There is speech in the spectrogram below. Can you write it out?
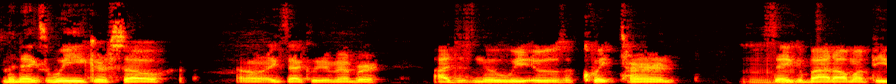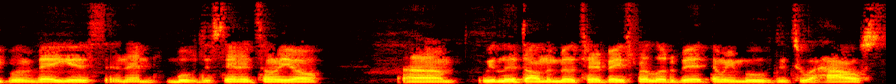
the next week or so, I don't exactly remember. I just knew we it was a quick turn. Mm-hmm. Say goodbye to all my people in Vegas, and then move to San Antonio. Um, we lived on the military base for a little bit. Then we moved into a house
